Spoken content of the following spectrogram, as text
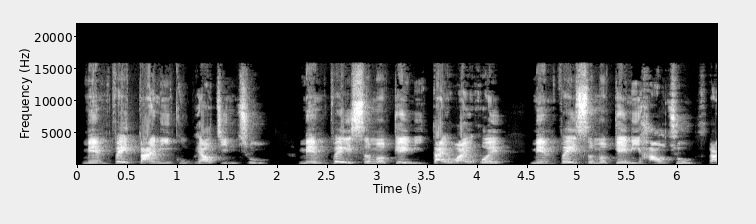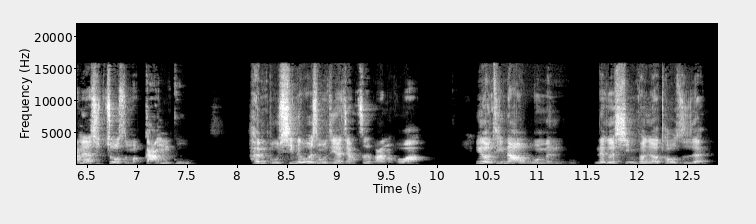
免费带你股票进出。免费什么给你带外汇？免费什么给你好处？然后要去做什么港股？很不幸的，为什么今天讲这番话？因为我听到我们那个新朋友投资人，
